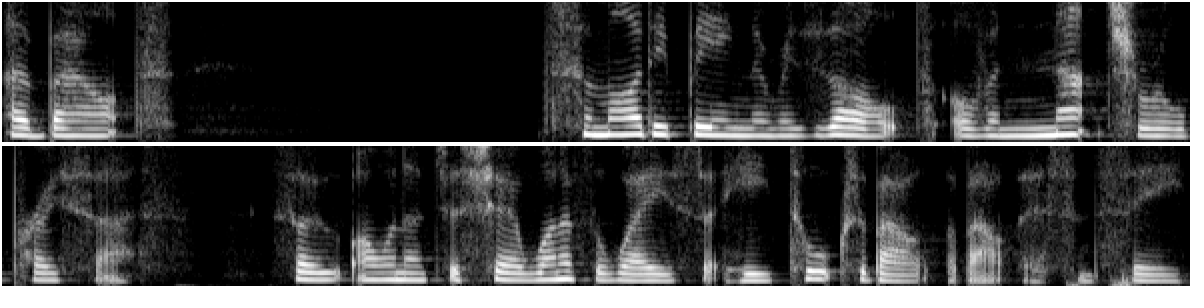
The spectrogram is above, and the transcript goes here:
about samadhi being the result of a natural process. So I want to just share one of the ways that he talks about about this and see.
